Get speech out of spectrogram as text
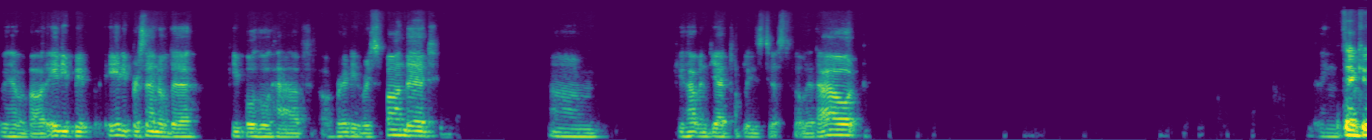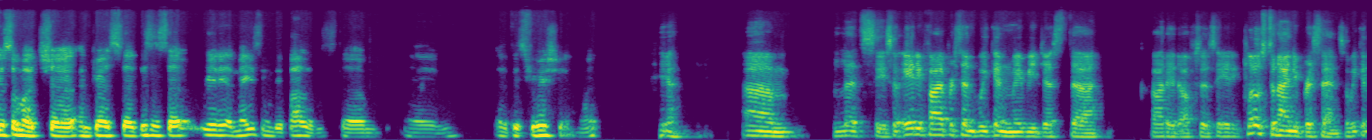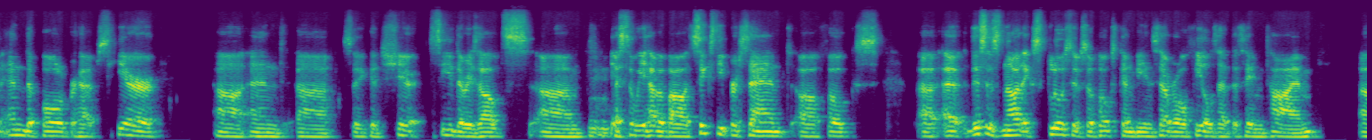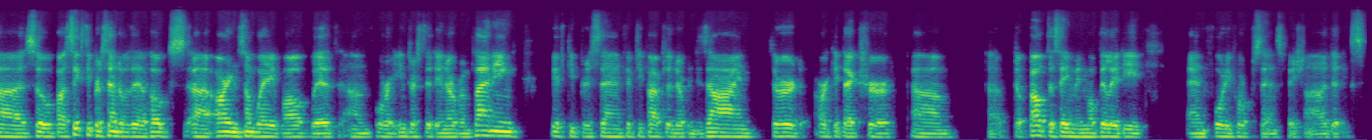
We have about 80 percent of the people who have already responded. Um, if you haven't yet, please just fill it out. Thank you so much, uh, Andres. Uh, this is a really amazingly balanced um, um, distribution, right? Yeah. Um, let's see. So 85%, we can maybe just uh, cut it off. So it's 80, close to 90%. So we can end the poll perhaps here. Uh, and uh, so you could share, see the results. Um, mm -hmm. Yes, so we have about 60% of folks. Uh, uh, this is not exclusive, so folks can be in several fields at the same time. Uh, so about 60% of the folks uh, are in some way involved with um, or interested in urban planning, 50%, 55% urban design, third architecture, um, about the same in mobility, and 44% spatial analytics.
